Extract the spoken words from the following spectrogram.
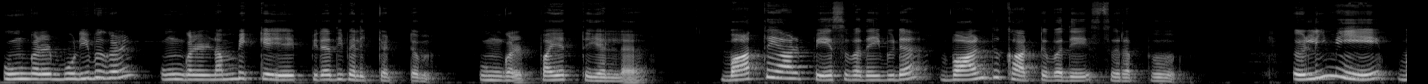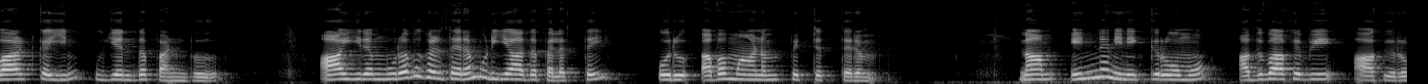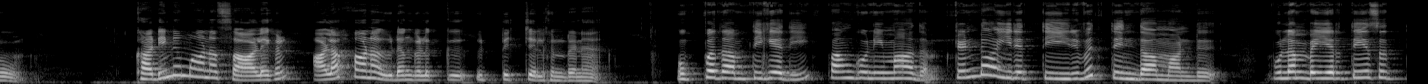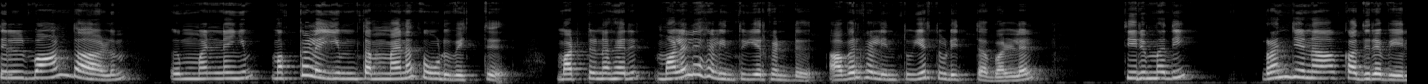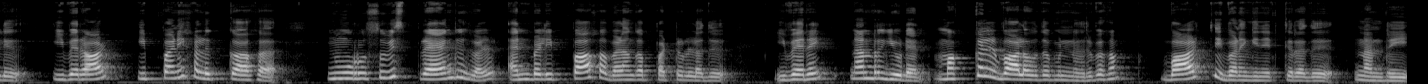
உங்கள் முடிவுகள் உங்கள் நம்பிக்கையை பிரதிபலிக்கட்டும். உங்கள் பயத்தை அல்ல. வார்த்தையால் பேசுவதை விட வாழ்ந்து காட்டுவதே சிறப்பு. எளிமையே வாழ்க்கையின் உயர்ந்த பண்பு. ஆயிரம் உறவுகள் தர முடியாத பலத்தை ஒரு அவமானம் பெற்றுத்தரும் நாம் என்ன நினைக்கிறோமோ அதுவாகவே ஆகிறோம். கடினமான சாலைகள் அழகான இடங்களுக்கு இட்டுச் செல்கின்றன. முப்பதாம் திகதி பங்குனி மாதம் ரெண்டாயிரத்தி இருபத்தைந்தாம் ஆண்டு. புலம்பெயர் தேசத்தில் வாழ்ந்தாலும் இம்மண்ணையும் மக்களையும் தம் மனதோடு வைத்து மட்டு நகரில் மழலைகளின் துயர் கண்டு அவர்களின் துயர் துடித்த வள்ளல் திருமதி ரஞ்சனா கதிரவேலு இவரால் இப்பணிகளுக்காக நூறு சுவிஸ் பிராங்குகள் அன்பளிப்பாக வழங்கப்பட்டுள்ளது. இவரை நன்றியுடன் மக்கள் வாழ உதவும் நிறுவகம் வாழ்த்தி வணங்கி நிற்கிறது. நன்றி.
